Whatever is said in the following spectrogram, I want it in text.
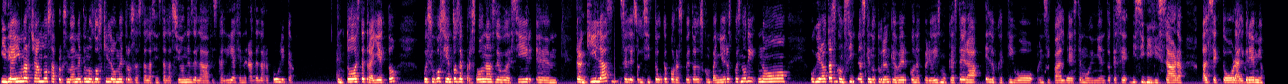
Y de ahí marchamos aproximadamente unos dos kilómetros hasta las instalaciones de la Fiscalía General de la República. En todo este trayecto, pues hubo cientos de personas, debo decir, em, tranquilas. Se les solicitó que por respeto a los compañeros, pues no, no hubiera otras consignas que no tuvieran que ver con el periodismo, que este era el objetivo principal de este movimiento, que se visibilizara al sector, al gremio.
